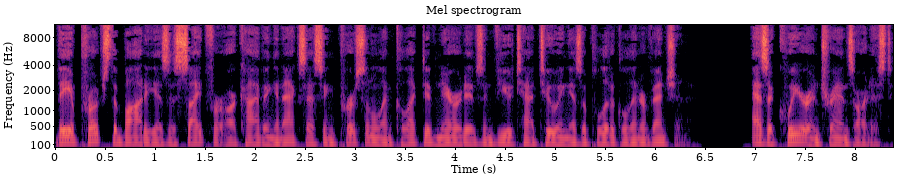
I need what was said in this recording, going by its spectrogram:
They approach the body as a site for archiving and accessing personal and collective narratives and view tattooing as a political intervention. As a queer and trans artist,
